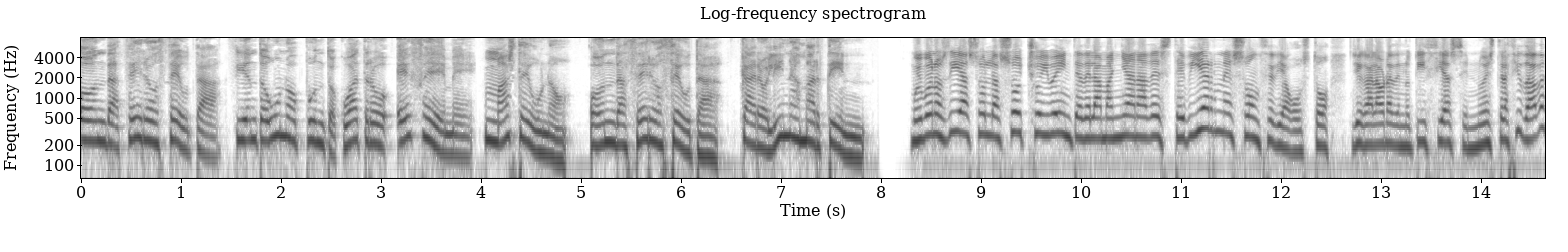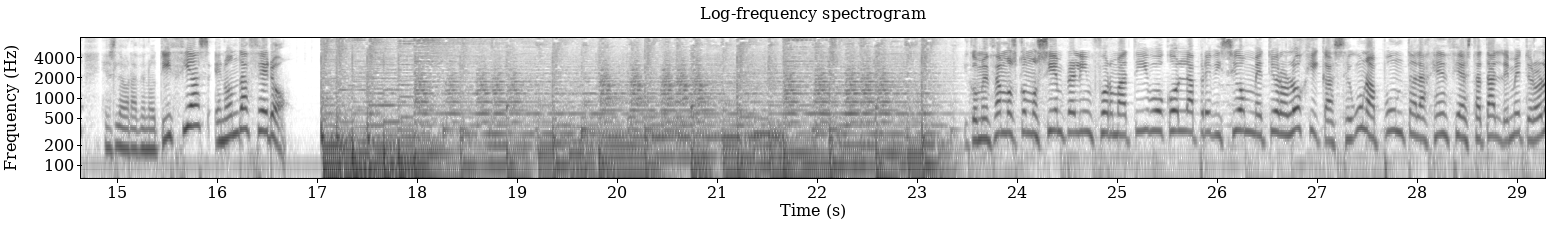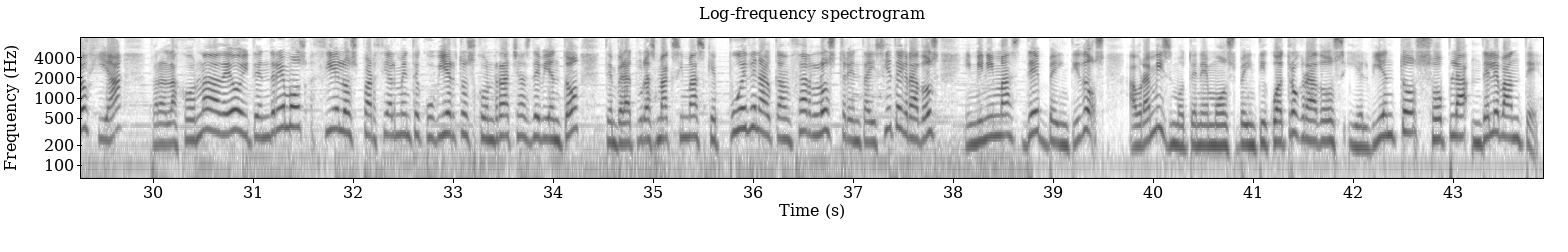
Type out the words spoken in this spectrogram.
Onda Cero Ceuta, 101.4 FM. Más de uno. Onda Cero Ceuta. Carolina Martín. Muy buenos días, son las 8 y 20 de la mañana de este viernes 11 de agosto. Llega la hora de noticias en nuestra ciudad, es la hora de noticias en Onda Cero. Comenzamos como siempre el informativo con la previsión meteorológica. Según apunta la Agencia Estatal de Meteorología, para la jornada de hoy tendremos cielos parcialmente cubiertos con rachas de viento, temperaturas máximas que pueden alcanzar los 37 grados y mínimas de 22. Ahora mismo tenemos 24 grados y el viento sopla de levante.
